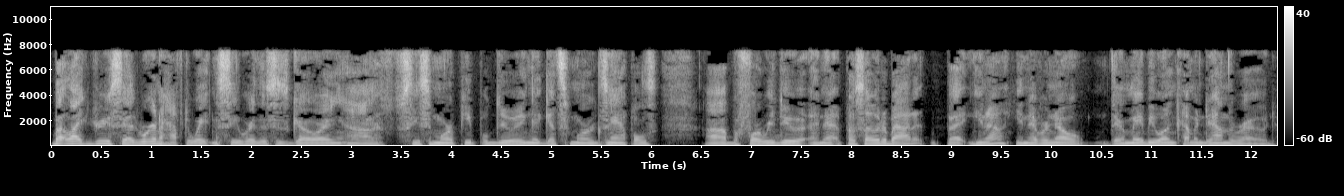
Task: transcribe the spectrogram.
But like Drew said, we're going to have to wait and see where this is going. Uh, see some more people doing it, get some more examples uh, before we do an episode about it. But you know, you never know. There may be one coming down the road.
